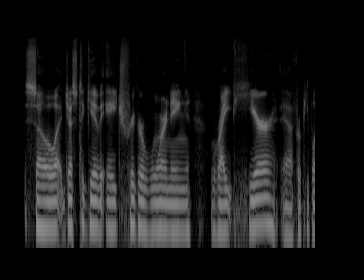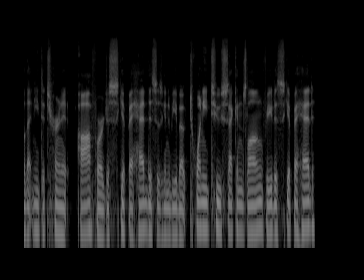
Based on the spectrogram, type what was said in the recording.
So, uh, just to give a trigger warning right here uh, for people that need to turn it off or just skip ahead. This is going to be about 22 seconds long for you to skip ahead.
